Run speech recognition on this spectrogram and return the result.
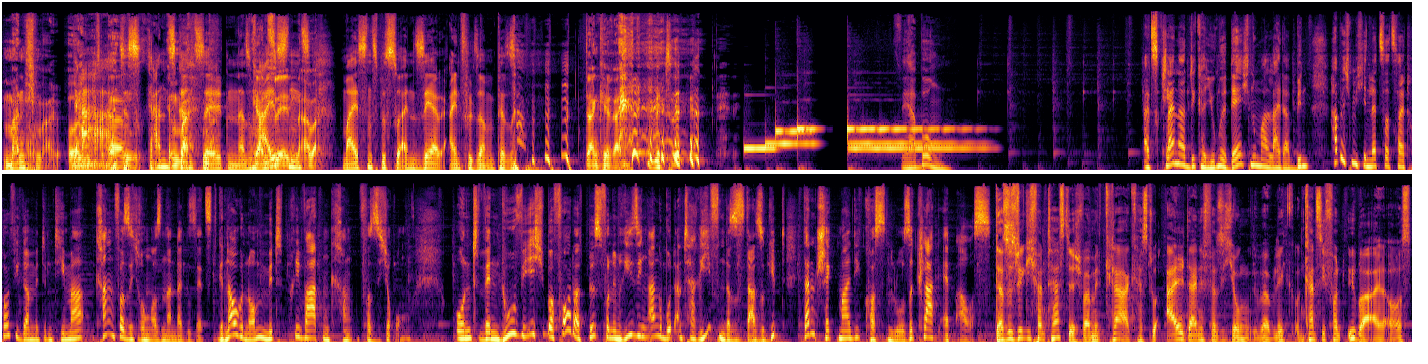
Manchmal. Und, ja, das ähm, ist ganz, immer, ganz selten. Also ganz meistens, selten, aber meistens bist du eine sehr einfühlsame Person. Danke, Rein. Bitte. Werbung. Als kleiner, dicker Junge, der ich nun mal leider bin, habe ich mich in letzter Zeit häufiger mit dem Thema Krankenversicherung auseinandergesetzt. Genau genommen mit privaten Krankenversicherungen. Und wenn du wie ich überfordert bist von dem riesigen Angebot an Tarifen, das es da so gibt, dann check mal die kostenlose Clark-App aus. Das ist wirklich fantastisch, weil mit Clark hast du all deine Versicherungen im Überblick und kannst sie von überall aus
